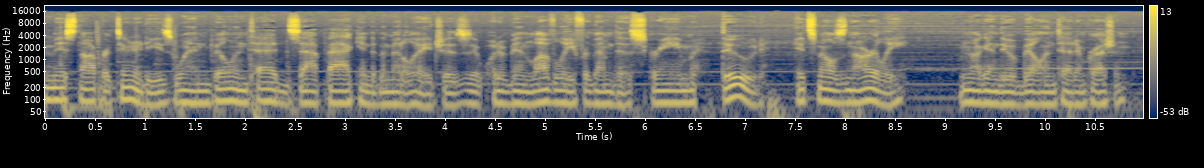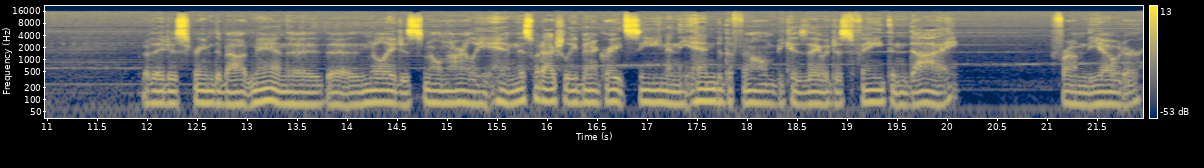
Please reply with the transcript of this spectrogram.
missed opportunities when Bill and Ted zapped back into the Middle Ages. It would have been lovely for them to scream, Dude, it smells gnarly. I'm not going to do a Bill and Ted impression. But if they just screamed about, man, the, the Middle Ages smell gnarly, and this would actually have been a great scene in the end of the film because they would just faint and die from the odor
